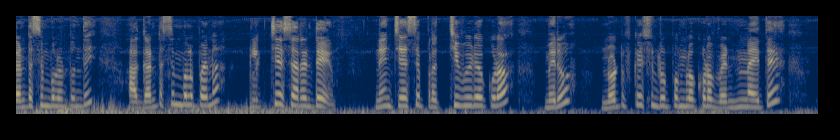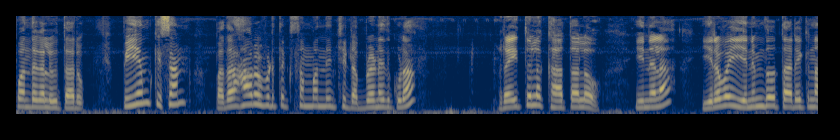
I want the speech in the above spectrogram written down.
గంట సింబల్ ఉంటుంది. ఆ గంట సింబల్ పైన క్లిక్ చేశారంటే నేను చేసే ప్రతి వీడియో కూడా మీరు నోటిఫికేషన్ రూపంలో కూడా వెంటనే అయితే పొందగలుగుతారు. పిఎం కిసాన్ పదహారు విడతకు సంబంధించి డబ్బులు అనేది కూడా రైతుల ఖాతాలో ఈ నెల ఇరవై ఎనిమిదో తారీఖున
